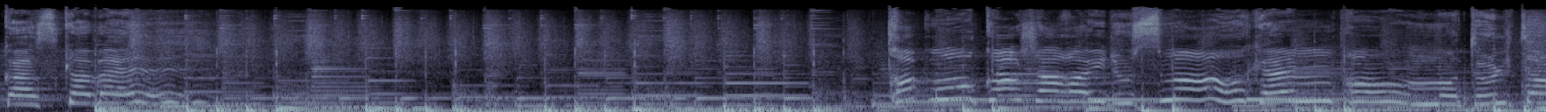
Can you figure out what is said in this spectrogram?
cascavel. Trappe mon corps, j'arrête doucement, qu'elle me prend tout le temps.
